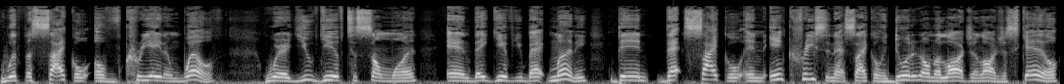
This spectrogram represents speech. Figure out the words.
with the cycle of creating wealth, where you give to someone and they give you back money, then that cycle and increasing that cycle and doing it on a larger and larger scale,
